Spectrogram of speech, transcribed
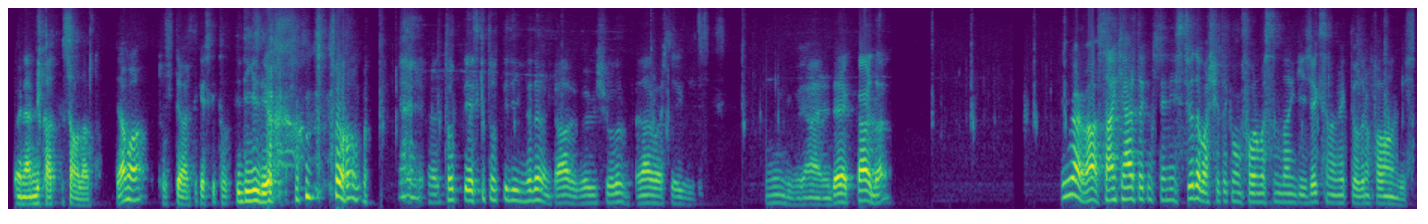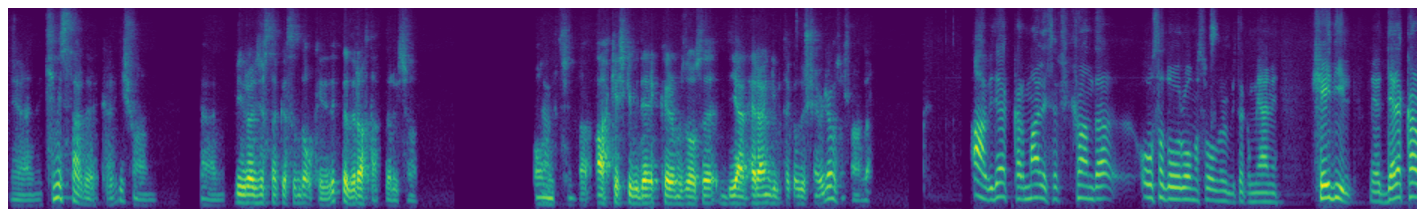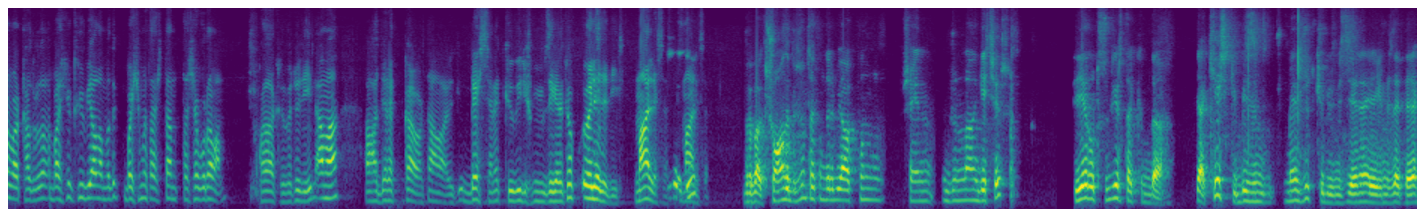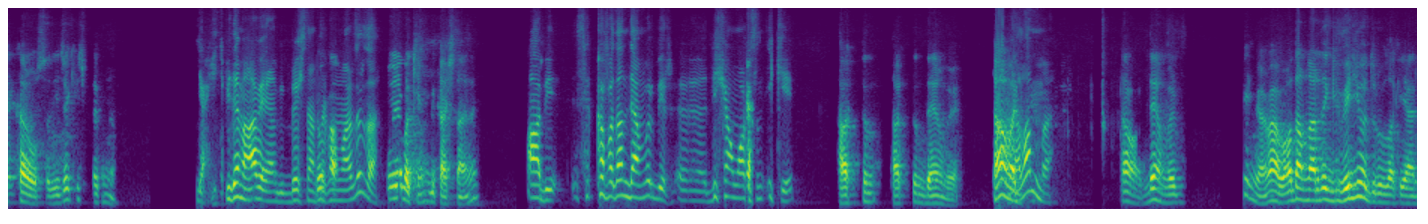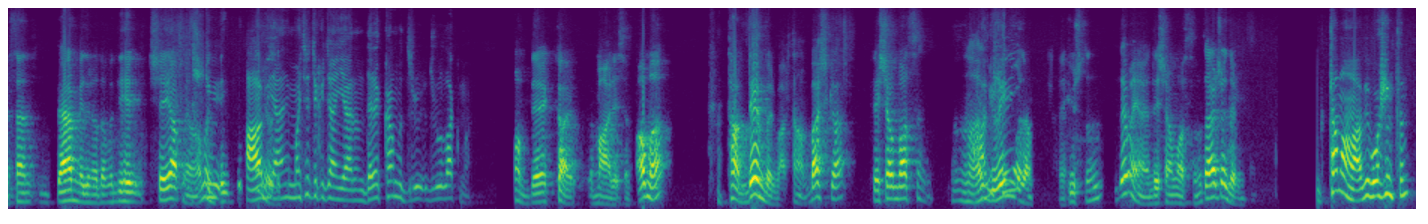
önemli katkı sağlar Totti ama Totti artık eski Totti değil diyor. tamam mı? Yani eski Totti değil ne demek abi böyle bir şey olur mu? Fenerbahçe'ye gidecek. Bunun gibi yani Derek Carr da Bilmiyorum abi sanki her takım seni istiyor da başka takımın formasından giyeceksin emekli olurum falan diyorsun yani. Kim ister Derek Carr'ı şu an? Yani bir Rodgers takasında okey dedik de draft hakları için. Onun Evet. için de, ah keşke bir Derek Carr'ımız olsa diyen herhangi bir takım düşünebiliyor musun şu anda? Abi Derek Carr maalesef şu anda olsa doğru olması olur bir takım yani. Şey değil. e, Derek Carr var kadroda. Başka QB alamadık. Başımı taştan taşa vuramam. O kadar kötü değil ama aha Derek Carr var. Tamam abi. 5 sene QB düşünmemize gerek yok. Öyle de değil. Maalesef. Öyle değil. Maalesef. Ve bak şu anda bütün takımları bir aklının şeyin ucundan geçir. Diğer 31 takımda ya keşke bizim mevcut kübümüz yerine elimizde Derek Carr olsa diyecek hiçbir takım yok. Ya hiçbir deme abi. Yani 5 tane Yok takım abi. vardır da. Söyle bakayım birkaç tane. Abi kafadan Denver 1. E, Deshaun Watson 2. Taktın, taktın Denver. Tamam hadi. Yalan mı? Tamam Denver. Bilmiyorum abi adamlar da güveniyor Drew Luck'a yani. Sen beğenmedin adamı diye şey yapmıyorsun ama Şimdi- Abi yani maça çıkacaksın yarın. Derek Carr mı Drew, Drew Luck mı? Tamam Derek Carr maalesef ama tamam Denver var tamam başka Deshaun Watson'a Abi güveniyor şey- adam. Yani Houston deme yani Deshaun Watson'ı tercih ederim. Tamam abi Washington.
